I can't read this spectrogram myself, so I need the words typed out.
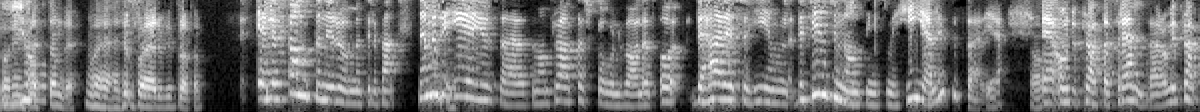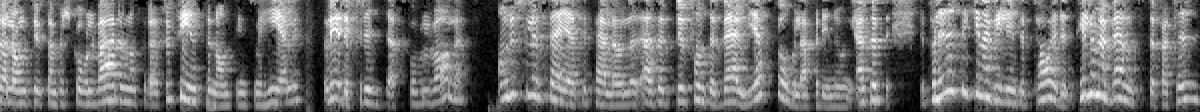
Karin, ja. berätta om det. Vad är det, vad är det vi pratar om? Elefanten i rummet, elefant. Nej men det är ju så här att när man pratar skolvalet och det här är så himla, det finns ju någonting som är heligt i Sverige. Ja. Eh, om du pratar föräldrar, om vi pratar långt utanför skolvärlden och sådär så finns det någonting som är heligt och det är det fria skolvalet. Om du skulle säga till Pelle och alltså du får inte välja skola för din unge. Alltså politikerna vill inte ta i det. Till och med Vänsterpartiet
